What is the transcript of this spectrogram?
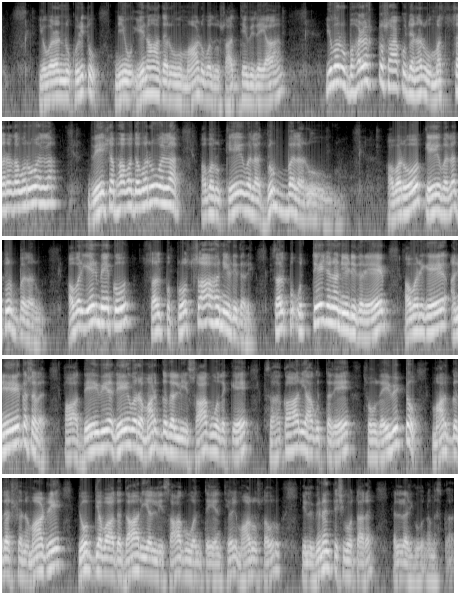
ಇವರನ್ನು ಕುರಿತು ನೀವು ಏನಾದರೂ ಮಾಡುವುದು ಸಾಧ್ಯವಿದೆಯಾ? ಇವರು ಬಹಳಷ್ಟು ಸಾಕು ಜನರು ಮತ್ಸರದವರೂ ಅಲ್ಲ. ದ್ವೇಷಭಾವದವರೂ ಅಲ್ಲ, ಅವರು ಕೇವಲ ದುರ್ಬಲರು. ಅವರೋ ಕೇವಲ ದುರ್ಬಲರು. ಅವರಿಗೇನು ಬೇಕು? ಸ್ವಲ್ಪ ಪ್ರೋತ್ಸಾಹ ನೀಡಿದರೆ, ಸ್ವಲ್ಪ ಉತ್ತೇಜನ ನೀಡಿದರೆ ಅವರಿಗೆ ಅನೇಕ ಸಲ ಆ ದೇವಿಯ ದೇವರ ಮಾರ್ಗದಲ್ಲಿ ಸಾಗುವುದಕ್ಕೆ ಸಹಕಾರಿಯಾಗುತ್ತದೆ. ಸೊ ದಯವಿಟ್ಟು ಮಾರ್ಗದರ್ಶನ ಮಾಡಿರಿ. ಯೋಗ್ಯವಾದ ದಾರಿಯಲ್ಲಿ ಸಾಗುವಂತೆ ಅಂಥೇಳಿ ಮಾರುಸ್ ಅವರು ಇಲ್ಲಿ ವಿನಂತಿಸಿಗೋತಾರೆ ಎಲ್ಲರಿಗೂ ನಮಸ್ಕಾರ.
